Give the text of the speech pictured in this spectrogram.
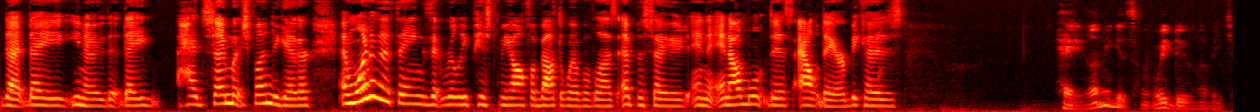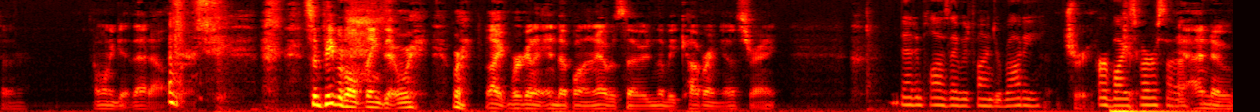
That they, you know, that they had so much fun together. And one of the things that really pissed me off about the Web of Lies episode, and and I want this out there because Hey, let me get some. We do love each other. I want to get that out. there. Some people don't think that we're we're like we're going to end up on an episode and they'll be covering us, right? that implies they would find your body True. or vice versa. Yeah, I know.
